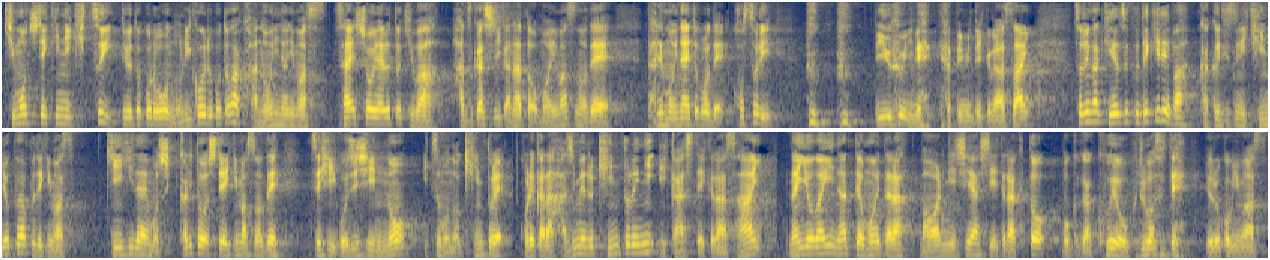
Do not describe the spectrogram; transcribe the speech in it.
気持ち的にきついというところを乗り越えることが可能になります。最初やるときは恥ずかしいかなと思いますので誰もいないところでこっそりふっふっっていう風にね、やってみてください。それが継続できれば確実に筋力アップできます。筋肥大もしっかりとしていきますので、ぜひご自身のいつもの筋トレ、これから始める筋トレに活かしてください。内容がいいなって思えたら、周りにシェアしていただくと、僕が声を震わせて喜びます。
